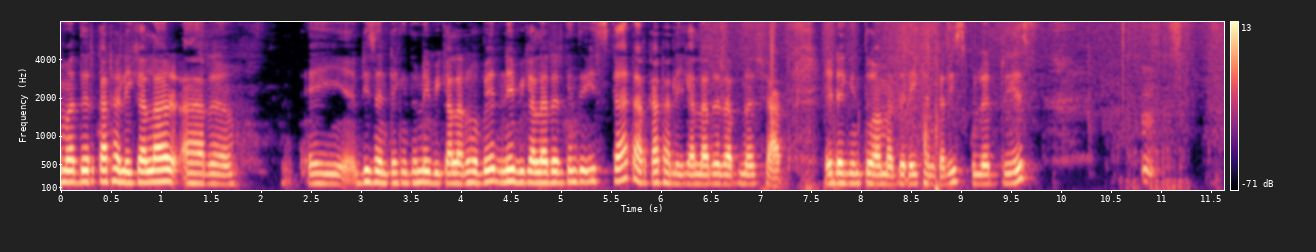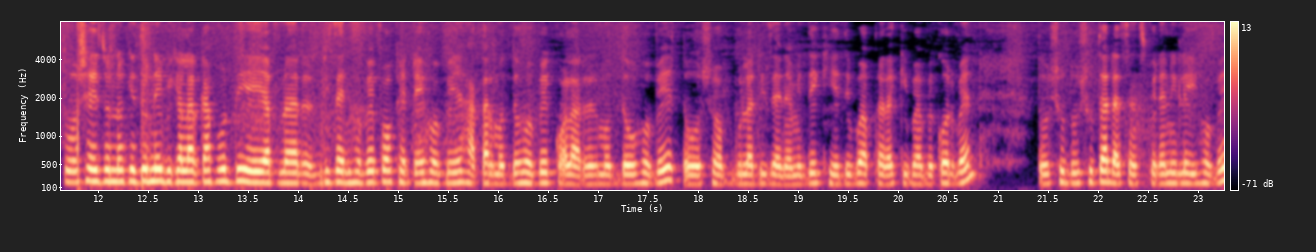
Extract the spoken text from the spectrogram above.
আমাদের কাঠালি কালার আর, এই ডিজাইনটা কিন্তু নেভি কালার হবে। নেভি কালারের কিন্তু স্কার্ট আর কাঠালি কালারের আপনার শার্ট এটা কিন্তু আমাদের এখানকার স্কুলের ড্রেস তো সেই জন্য কিন্তু নেভি কালার কাপড় দিয়ে আপনার ডিজাইন হবে পকেটে হবে, হাতার মধ্যে হবে কলারের মধ্যেও হবে। তো সবগুলা ডিজাইন আমি দেখিয়ে দেবো আপনারা কীভাবে করবেন। তো শুধু সুতাটা চেঞ্জ করে নিলেই হবে।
